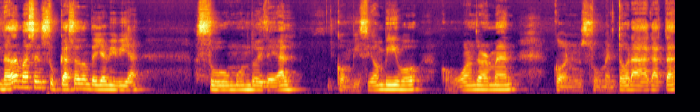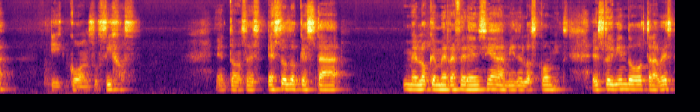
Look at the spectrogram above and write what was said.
nada más en su casa donde ella vivía, su mundo ideal, con visión vivo, con Wonder Man, con su mentora Agatha y con sus hijos. Entonces, esto es lo que está, me, lo que me referencia a mí de los cómics. Estoy viendo otra vez,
